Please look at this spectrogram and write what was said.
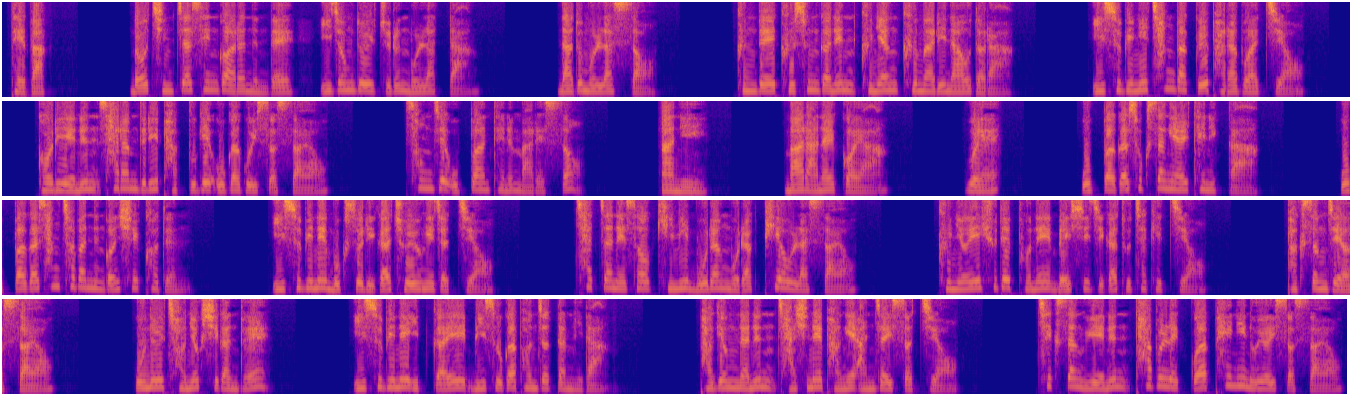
대박. 너 진짜 센 거 알았는데 이 정도일 줄은 몰랐다. 나도 몰랐어. 근데 그 순간엔 그냥 그 말이 나오더라. 이수빈이 창밖을 바라보았지요. 거리에는 사람들이 바쁘게 오가고 있었어요. 성재 오빠한테는 말했어? 아니, 말 안 할 거야. 왜? 오빠가 속상해 할 테니까. 오빠가 상처받는 건 싫거든. 이수빈의 목소리가 조용해졌지요. 찻잔에서 김이 모락모락 피어올랐어요. 그녀의 휴대폰에 메시지가 도착했지요. 박성재였어요. 오늘 저녁 시간 돼? 이수빈의 입가에 미소가 번졌답니다. 박영란은 자신의 방에 앉아 있었지요. 책상 위에는 타블렛과 펜이 놓여 있었어요.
